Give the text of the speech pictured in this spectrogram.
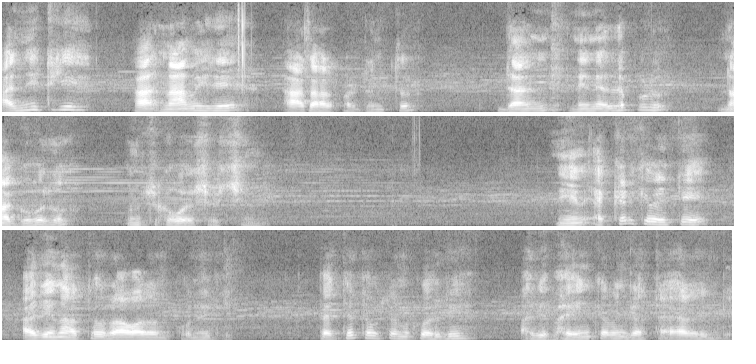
అన్నిటికీ ఆ నా మీదే ఆధారపడడంతో దాన్ని నేను ఎల్లప్పుడూ నా గుహలో ఉంచుకోవాల్సి వచ్చింది. నేను ఎక్కడికి వెళ్తే అది నాతో రావాలనుకునేది. పెద్దతవుతున్న కొద్ది అది భయంకరంగా తయారైంది.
